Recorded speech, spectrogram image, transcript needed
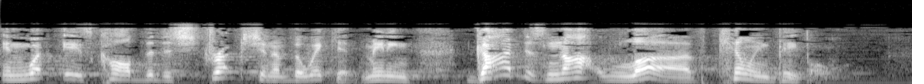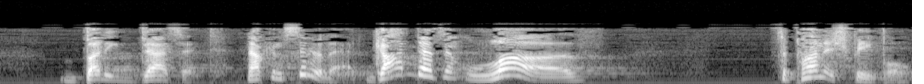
in what is called the destruction of the wicked, meaning God does not love killing people, but He does it. Now consider that. God doesn't love to punish people,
